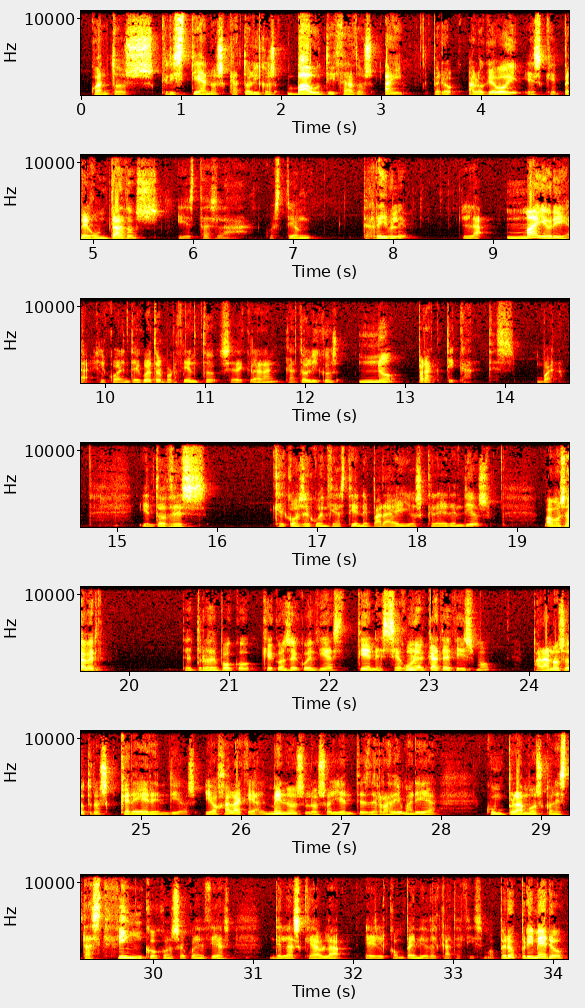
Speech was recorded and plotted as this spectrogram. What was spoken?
cuántos cristianos católicos bautizados hay. Pero a lo que voy es que preguntados, y esta es la cuestión terrible, la mayoría, el 44%, se declaran católicos no practicantes. Bueno, y entonces, ¿qué consecuencias tiene para ellos creer en Dios? Vamos a ver dentro de poco qué consecuencias tiene, según el catecismo, para nosotros creer en Dios. Y ojalá que al menos los oyentes de Radio María cumplamos con estas cinco consecuencias de las que habla el compendio del catecismo. Pero primero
